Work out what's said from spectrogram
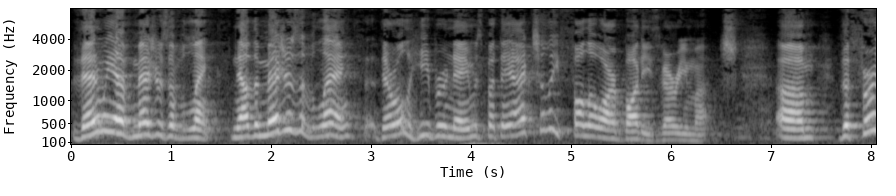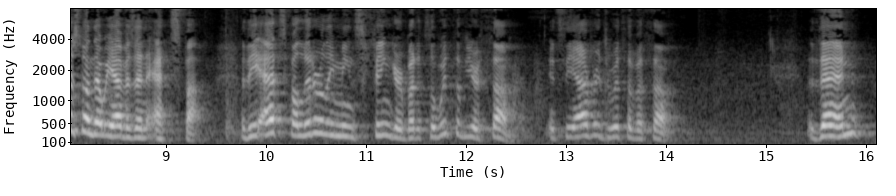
Then we have measures of length. Now, the measures of length, they're all Hebrew names, but they actually follow our bodies very much. Um, the first one that we have is an etzba. The etzba literally means finger, but it's the width of your thumb. It's the average width of a thumb. Then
